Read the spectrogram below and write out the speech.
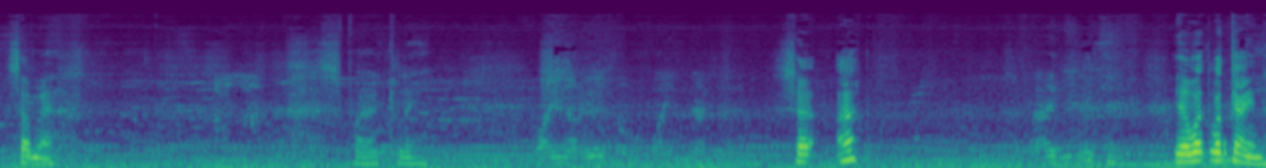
What's up, man? Sparkling. Wine arıyorsa bu wine huh? Yeah, what, what kind?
